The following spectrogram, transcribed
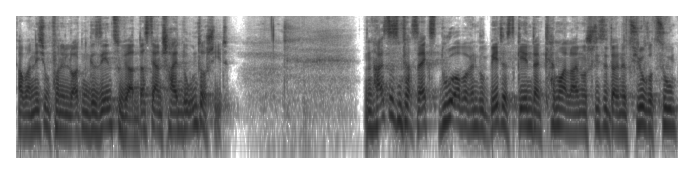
aber nicht um von den Leuten gesehen zu werden. Das ist der entscheidende Unterschied. Dann heißt es in Vers 6, du aber, wenn du betest, geh in dein Kämmerlein und schließe deine Türe zu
